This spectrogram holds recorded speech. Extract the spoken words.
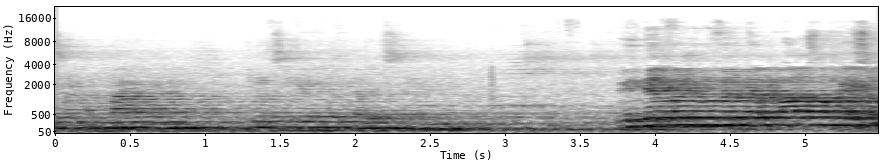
nos acompanha, que nos guia pelo teu Senhor. Vendemos o número de aplausos ao Senhor.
